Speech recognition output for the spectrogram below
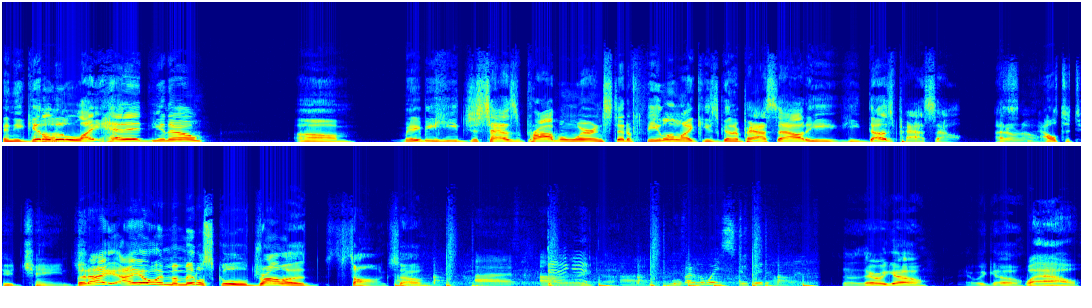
and you get a Uh-huh. little lightheaded, you know? Um maybe he just has a problem where instead of feeling like he's going to pass out, he he does pass out. I don't know. Altitude change. But I I owe him a middle school drama song, so Uh, um, uh, move out of the way, stupid. So there we go. There we go. wow.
